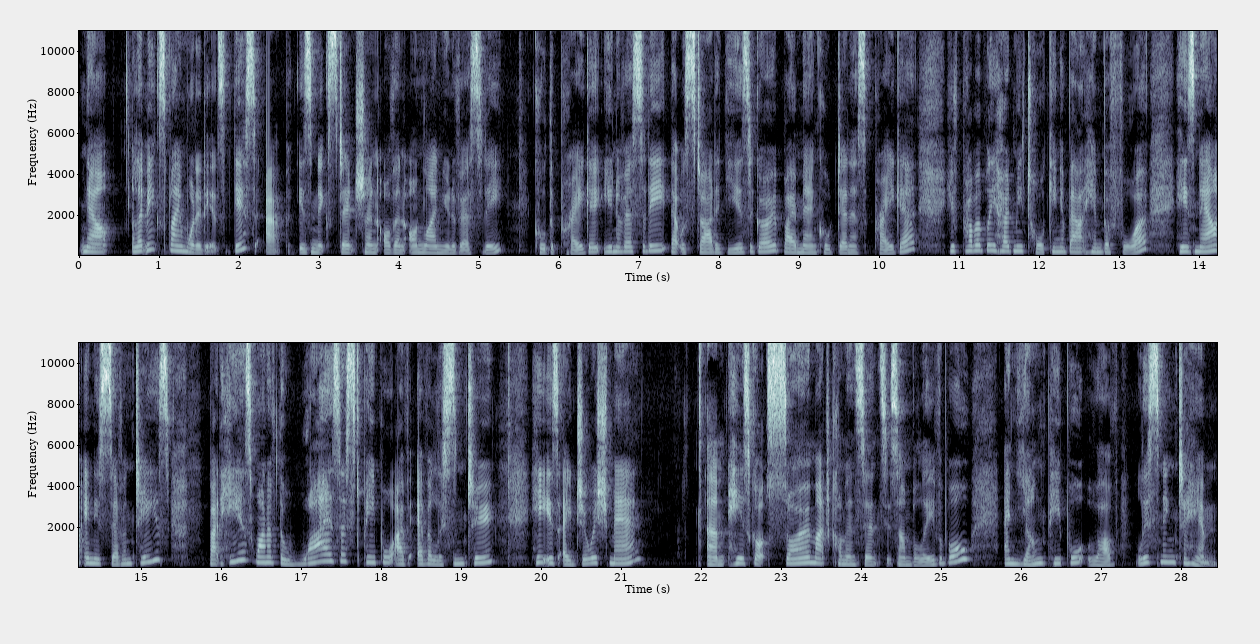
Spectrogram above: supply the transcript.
Now, let me explain what it is. This app is an extension of an online university called the Prager University that was started years ago by a man called Dennis Prager. You've probably heard me talking about him before. He's now in his 70s. But he is one of the wisest people I've ever listened to. He is a Jewish man um, he's got so much common sense, it's unbelievable. And young people love listening to him.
